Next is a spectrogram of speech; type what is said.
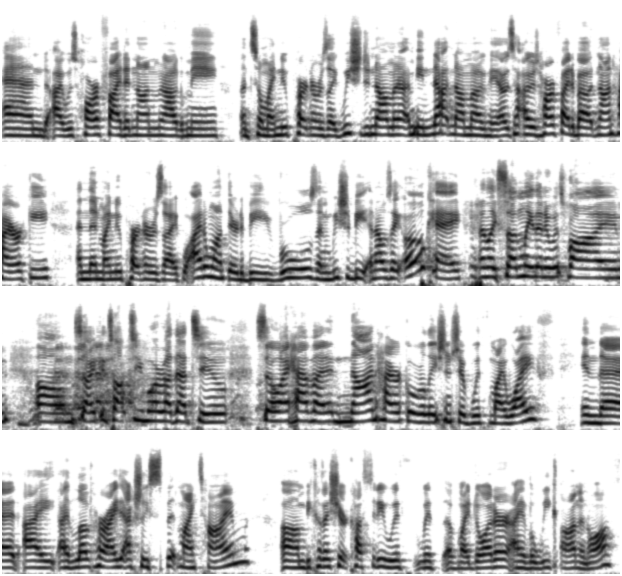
And I was horrified at non-monogamy until my new partner was like, we should do non I mean, not non-monogamy. I was, I was horrified about non-hierarchy. And then my new partner was like, well, I don't want there to be rules and we should be, and I was like, oh, okay. And like suddenly then it was fine. Um, so I could talk to you more about that too. So I have a non-hierarchical relationship with my wife in that I, I love her. I actually split my time um, because I share custody with with of my daughter. I have a week on and off.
